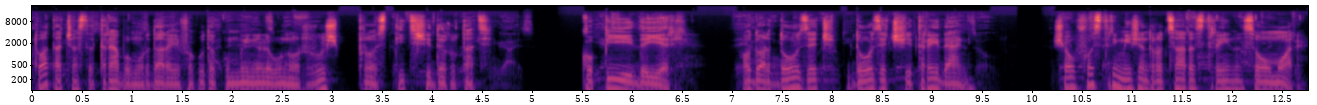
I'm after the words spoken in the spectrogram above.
Toată această treabă murdară e făcută cu mâinile unor ruși prostiți și derutați. Copiii de ieri au doar 20-23 de ani și au fost trimiși într-o țară străină să o omoare.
